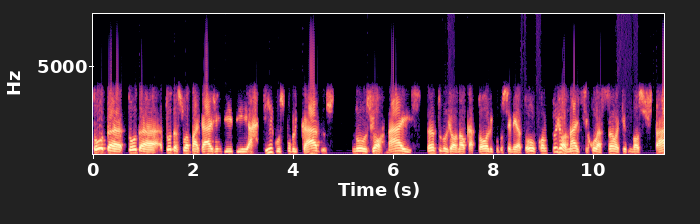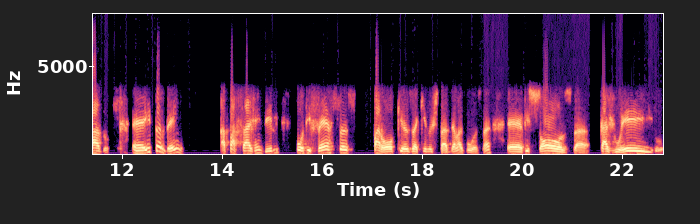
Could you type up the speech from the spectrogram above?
toda, toda, toda a sua bagagem de, de artigos publicados nos jornais, tanto no Jornal Católico do Semeador, quanto nos jornais de circulação aqui do nosso estado, é, e também a passagem dele por diversas paróquias aqui no estado de Alagoas, né? É, Viçosa, Cajueiro,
